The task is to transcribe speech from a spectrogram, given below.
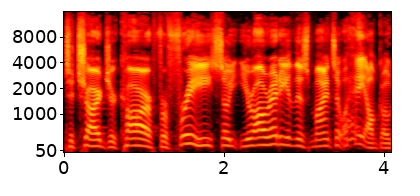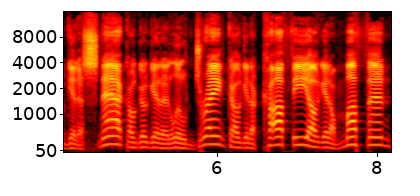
to charge your car for free. So you're already in this mindset, well, hey, I'll go get a snack, I'll go get a little drink, I'll get a coffee, I'll get a muffin,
